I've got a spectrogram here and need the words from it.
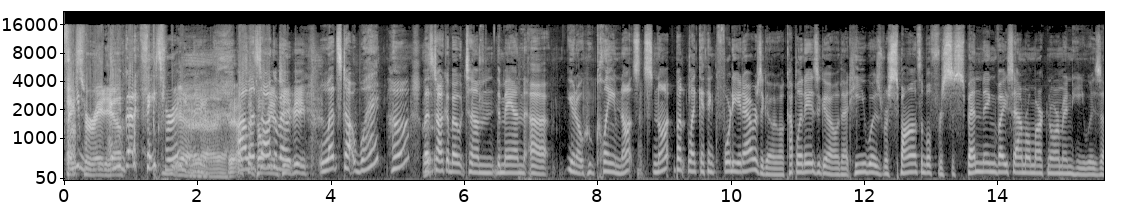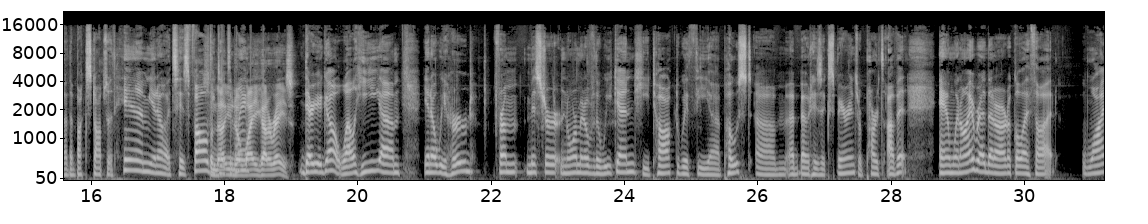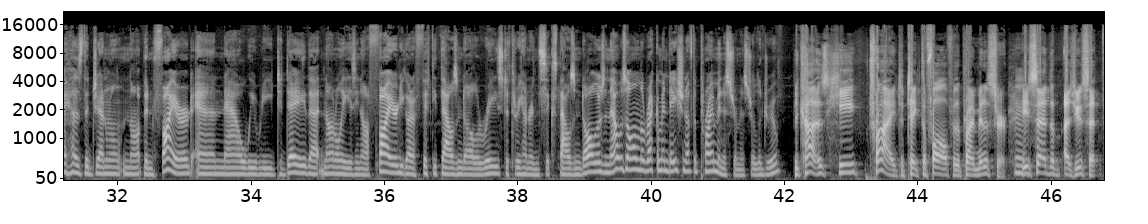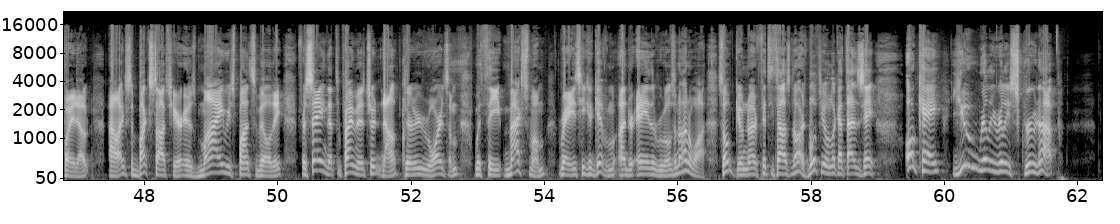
Thanks for radio. You've got a face for radio. there you go. Uh, let's talk about. TV. Let's talk. What? Huh? Let's talk about um, the man. Uh, you know, who claimed not not but like I think 48 hours ago, a couple of days ago, that he was responsible for suspending Vice Admiral Mark Norman. He was uh, the buck stops with him. You know, it's his fault. So He now you know blame. why you got a raise. There you go. Well, he, um, you know, we heard from Mr. Norman over the weekend. He talked with the uh, Post um, about his experience or parts of it. And when I read that article, I thought, why has the general not been fired? And now we read today that not only is he not fired, he got a $50,000 raise to $306,000. And that was all on the recommendation of the Prime Minister, Mr. LeDrew. Because he tried to take the fall for the prime minister. He hmm. said, the, as you said, pointed out, Alex, the buck stops here. It was my responsibility for saying that the prime minister now clearly rewards him with the maximum raise he could give him under any of the rules in Ottawa. So give him another fifty thousand dollars. Most people look at that and say, "Okay, you really, really screwed up."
